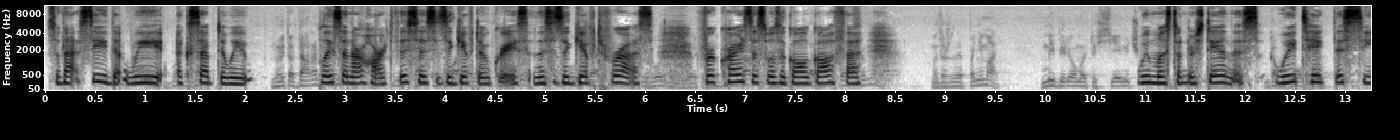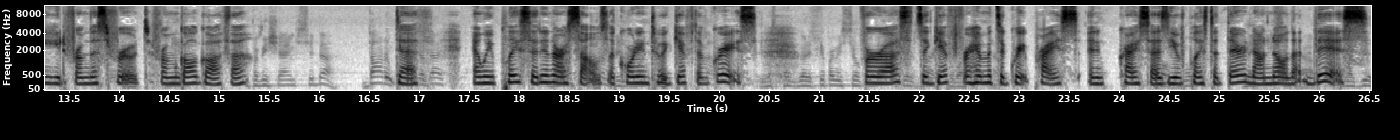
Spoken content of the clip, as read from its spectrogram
So that seed that we accept and we place in our heart, this is, is a gift of grace, and this is a gift for us. For Christ, this was a Golgotha. We must understand this. We take this seed from this fruit, from Golgotha, death, and we place it in ourselves according to a gift of grace. For us, it's a gift. For him, it's a great price. And Christ says, You have placed it there. Now know that this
